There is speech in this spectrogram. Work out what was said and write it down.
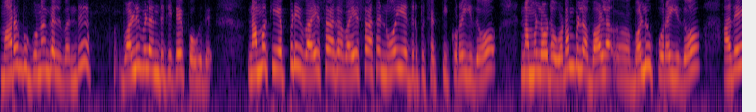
மரபு குணங்கள் வந்து வலுவிழந்துக்கிட்டே போகுது. நமக்கு எப்படி வயசாக வயசாக நோய் எதிர்ப்பு சக்தி குறையுதோ நம்மளோட உடம்புல வள வலு குறையுதோ அதே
